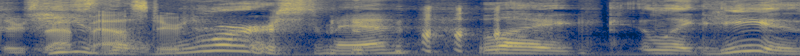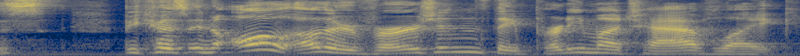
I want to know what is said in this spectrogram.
there's that he's bastard. the worst, man. like like he is because in all other versions they pretty much have like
